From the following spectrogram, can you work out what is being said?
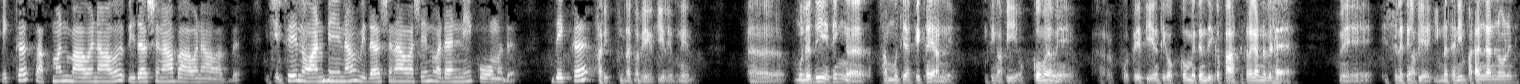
එක සක්මන් භාවනාව විදර්ශනා භාවනාවක්ද? එසේ නොවන්නේ නම් විදර්ශනා වශයෙන් වඩන්නේ කොහොමද? දෙක හරි පොඩ්ඩක් අපි ඒක කියලෙමු නේද? මුලදී ඉතින් සම්මුතියක් එක යන්නේ. ඉතින් අපි ඔක්කොම මේ අර පොතේ තියෙන ටික ඔක්කොම මෙතෙන්ද එක පාට කරගන්න බෑ. මේ ඉස්සෙල්ලා ඉතින් අපි ඉන්න තැනින් පටන් ගන්න ඕනේනේ.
